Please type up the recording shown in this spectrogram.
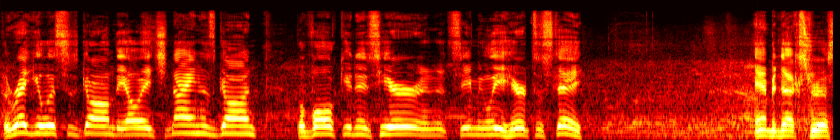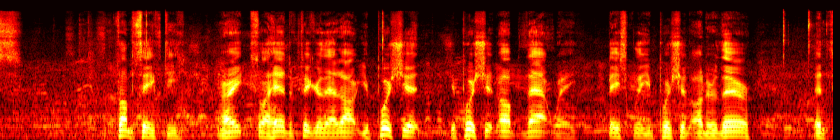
The Regulus is gone. The LH9 is gone. The Vulcan is here, and it's seemingly here to stay. Ambidextrous, thumb safety. All right, so I had to figure that out. You push it, you push it up that way. Basically, you push it under there. It's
